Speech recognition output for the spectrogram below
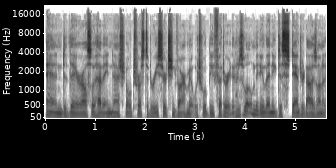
and they also have a national trusted research environment, which will be federated as well, meaning they need to standardize on a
